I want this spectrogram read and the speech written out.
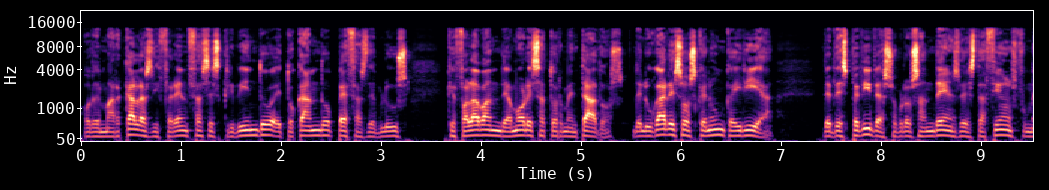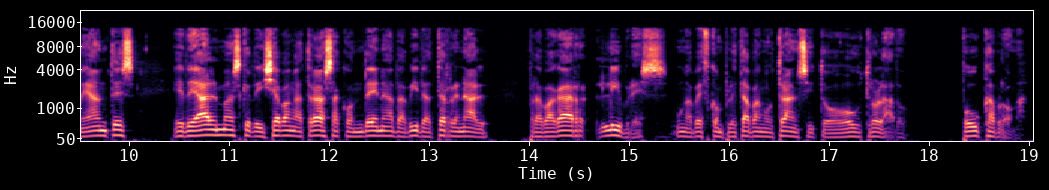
o de marcar as diferenzas escribindo e tocando pezas de blues que falaban de amores atormentados, de lugares aos que nunca iría, de despedidas sobre os andéns de estacións fumeantes e de almas que deixaban atrás a condena da vida terrenal para vagar libres unha vez completaban o tránsito ao outro lado. Pouca broma.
